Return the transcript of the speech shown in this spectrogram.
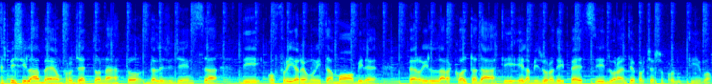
SPC Lab è un progetto nato dall'esigenza di offrire un'unità mobile per la raccolta dati e la misura dei pezzi durante il processo produttivo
